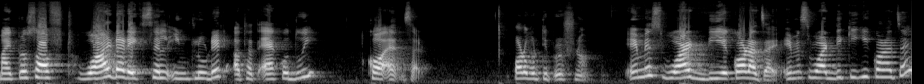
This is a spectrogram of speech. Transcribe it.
মাইক্রোসফট ওয়ার্ড আর এক্সেল ইনক্লুডেড অর্থাৎ এক ও দুই, ক অ্যান্সার পরবর্তী প্রশ্ন এমএস ওয়ার্ড দিয়ে করা যায় এমএস ওয়ার্ড দিয়ে কী কী করা যায়?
